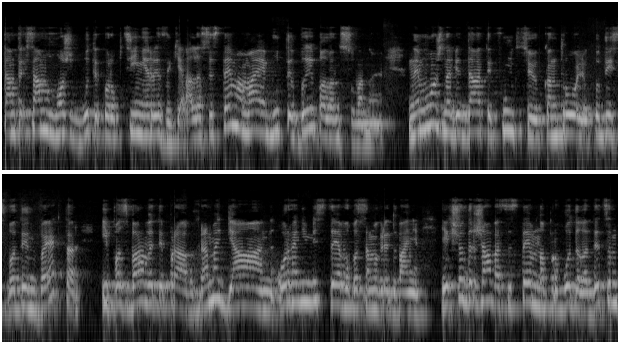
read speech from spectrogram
Там так само можуть бути корупційні ризики, але система має бути вибалансованою. Не можна віддати функцію контролю кудись в один вектор. І позбавити прав громадян, органів місцевого самоврядування, якщо держава системно проводила децентралізацію,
